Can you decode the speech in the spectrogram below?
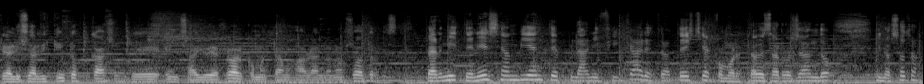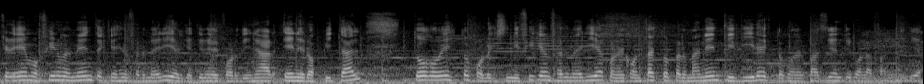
realizar distintos casos de ensayo y error, como estamos hablando nosotros. Permiten ese ambiente planificar estrategias como lo está desarrollando y nosotros creemos firmemente que es enfermería el que tiene que coordinar en el hospital todo esto por lo que significa enfermería con el contacto permanente y directo con el paciente y con la familia.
